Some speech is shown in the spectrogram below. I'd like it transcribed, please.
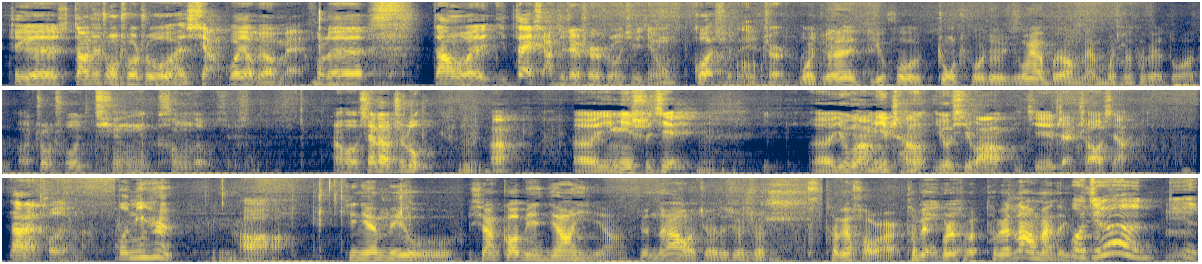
嗯，这个当时众筹时候我还想过要不要买，后来当我一再想起这事儿的时候，就已经过去了一阵儿。我觉得以后众筹就永远不要买模型特别多的。啊，众筹挺坑的，我觉得。然后香料之路，啊，呃，隐秘世界，呃，幽港迷城、游戏王以及展翅翱翔。娜娜投的什么？伯明翰，哦，今年没有像高边疆一样，就能让我觉得就是特别好玩，特别不是特特别浪漫的游戏。我觉得呃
